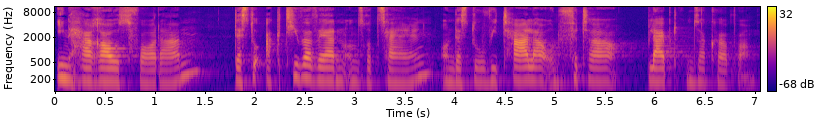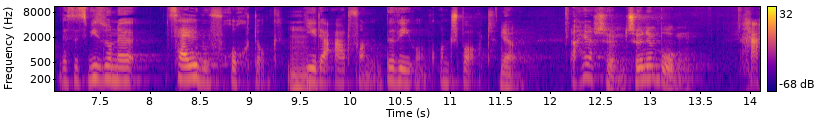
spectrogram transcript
ihn herausfordern, desto aktiver werden unsere Zellen und desto vitaler und fitter bleibt unser Körper. Das ist wie so eine Zellbefruchtung, jede Art von Bewegung und Sport. ja. Ach ja, schön. Schön im Bogen. Ha.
